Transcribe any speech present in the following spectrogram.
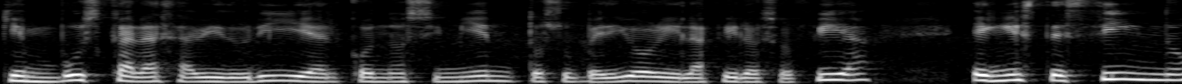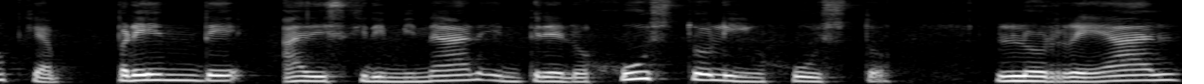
Quien busca la sabiduría, el conocimiento superior y la filosofía, en este signo que aprende a discriminar entre lo justo y lo injusto, lo real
